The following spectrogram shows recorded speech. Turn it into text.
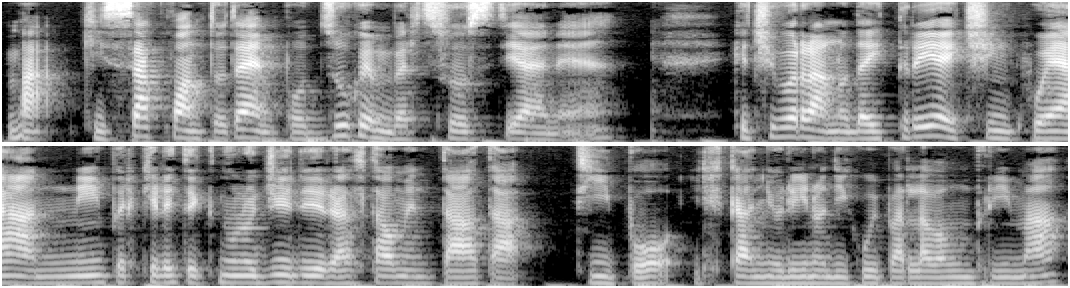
ma chissà quanto tempo Zuckerberg sostiene che ci vorranno dai 3 ai 5 anni perché le tecnologie di realtà aumentata, tipo il cagnolino di cui parlavamo prima,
